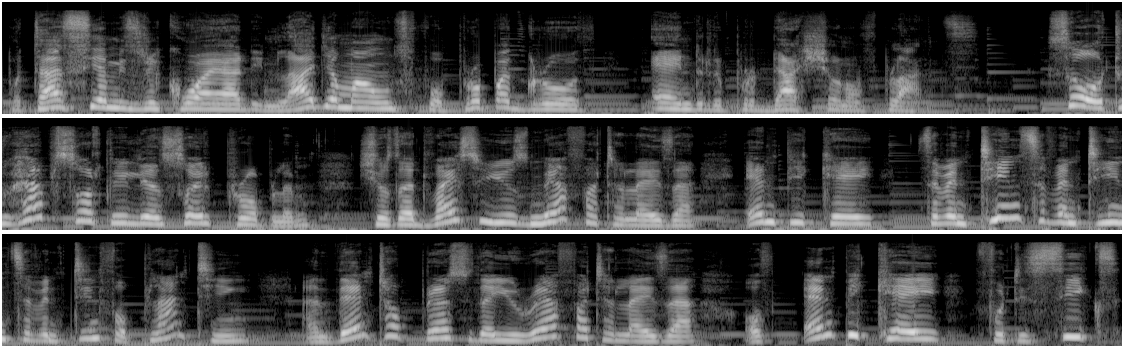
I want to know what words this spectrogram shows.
Potassium is required in large amounts for proper growth and reproduction of plants. So, to help solve Lilian's soil problem, she was advised to use mere fertilizer NPK 17 17 17 for planting and then top dress with a urea fertilizer of NPK 46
